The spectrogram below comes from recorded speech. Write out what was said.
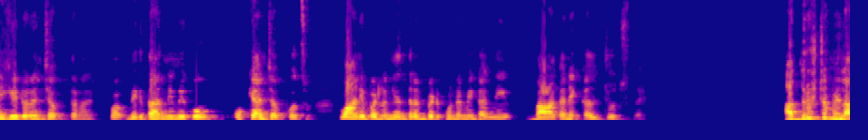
నెగిటివ్ అని చెప్తాను. మిగతా అన్ని మీకు ఓకే అని చెప్పుకోవచ్చు. వాని పట్ల నియంత్రణ పెట్టుకుంటే మీకు అన్ని బాగానే కలిసి వస్తాయి. అదృష్టం ఎలా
